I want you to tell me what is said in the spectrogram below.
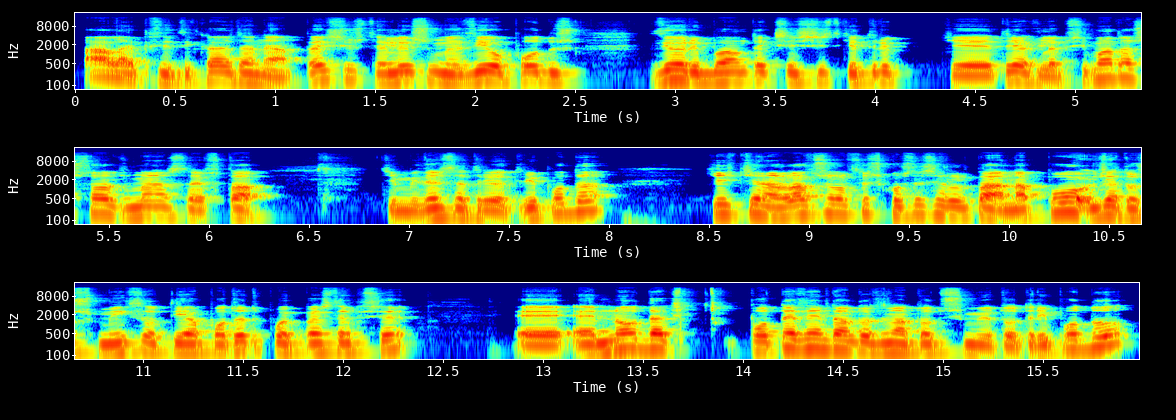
αλλά επιθετικά ήταν απέσιος. Τελείωσε με 2 πόντους, 2 rebound, 6 assist και 3, και 3 κλεψίματα. Στο άλλο με 1 στα 7 και 0 στα 3 τρίποντα. Και έχει και ένα λάθος όλε αυτές 24 λεπτά. Να πω για το Smith ότι από τότε που επέστρεψε, ε, ενώ εντάξει, ποτέ δεν ήταν το δυνατό του σημείο το τρίποντο,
